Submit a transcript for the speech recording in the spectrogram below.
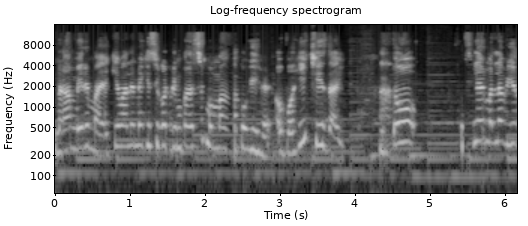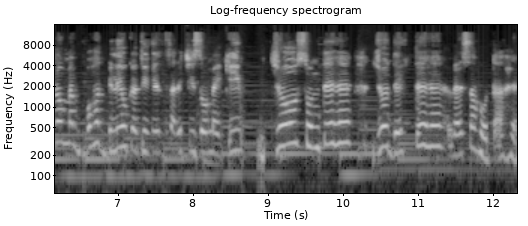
ना मेरे मायके वाले में किसी को डिम्पल सिर्फ़ मम्मा को ही है और वही चीज़ आई। तो इसलिए मतलब यू नो मैं बहुत बिलीव करती हूँ सारी चीज़ों में कि जो सुनते हैं जो देखते हैं वैसा होता है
